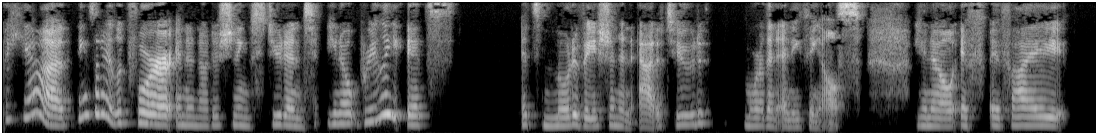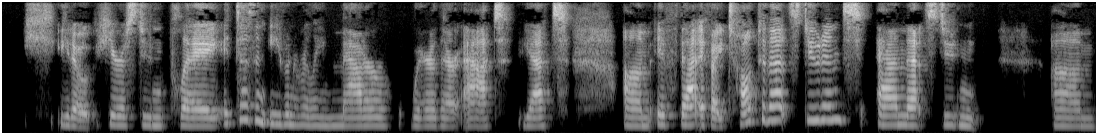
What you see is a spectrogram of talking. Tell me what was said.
but yeah, things that I look for in an auditioning student, you know, really it's, it's motivation and attitude more than anything else. You know, if, if I, you know, hear a student play, it doesn't even really matter where they're at yet. Um, if that, if I talk to that student and that student, um,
